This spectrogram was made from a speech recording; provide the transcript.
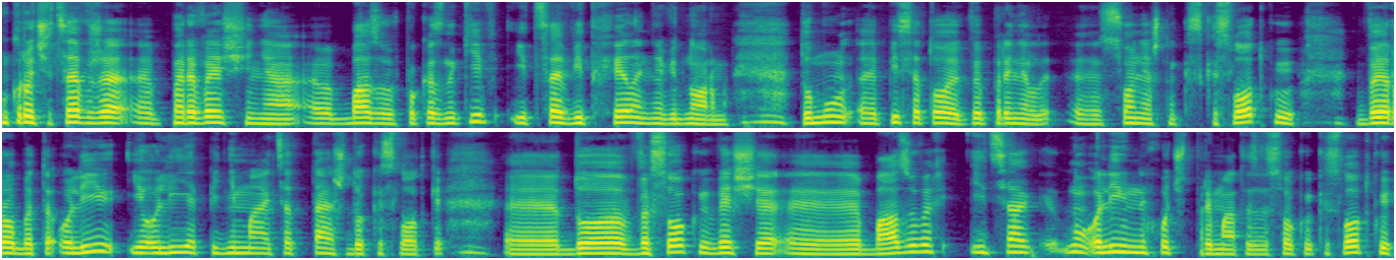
Ну, коротше, це вже е, перевищення е, базових показників і це відхилення від норми. Тому е, після того, як ви прийняли соняшник з кислоткою, ви робите олію, і олія піднімається теж до кислотки, до високої, вище базових. І ця ну, олію не хочуть приймати з високою кислоткою,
